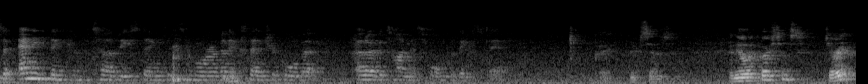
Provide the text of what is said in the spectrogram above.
So anything can perturb these things into more of an eccentric orbit, and over time it's formed a big sphere. Okay, makes sense. Any other questions? Jerry?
